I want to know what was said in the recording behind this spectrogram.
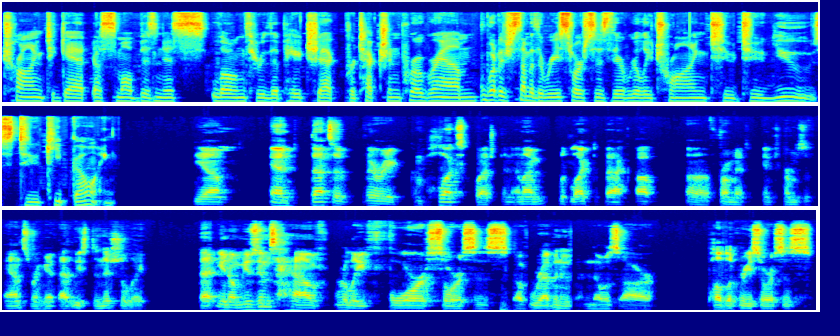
trying to get a small business loan through the Paycheck Protection Program. What are some of the resources they're really trying to to use to keep going? Yeah, and that's a very complex question, and I would like to back up uh, from it in terms of answering it, at least initially. That, you know, museums have really four sources of revenue, and those are public resources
